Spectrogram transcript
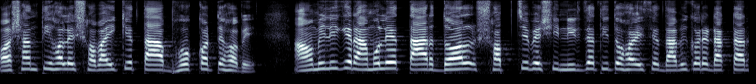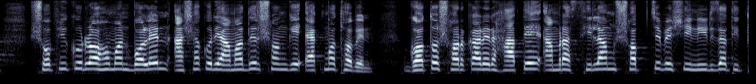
অশান্তি হলে সবাইকে তা ভোগ করতে হবে। আওয়ামী লীগের আমলে তার দল সবচেয়ে বেশি নির্যাতিত হয়েছে দাবি করে ডাক্তার শফিকুর রহমান বলেন, আশা করি আমাদের সঙ্গে একমত হবেন। গত সরকারের হাতে আমরা ছিলাম সবচেয়ে বেশি নির্যাতিত।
